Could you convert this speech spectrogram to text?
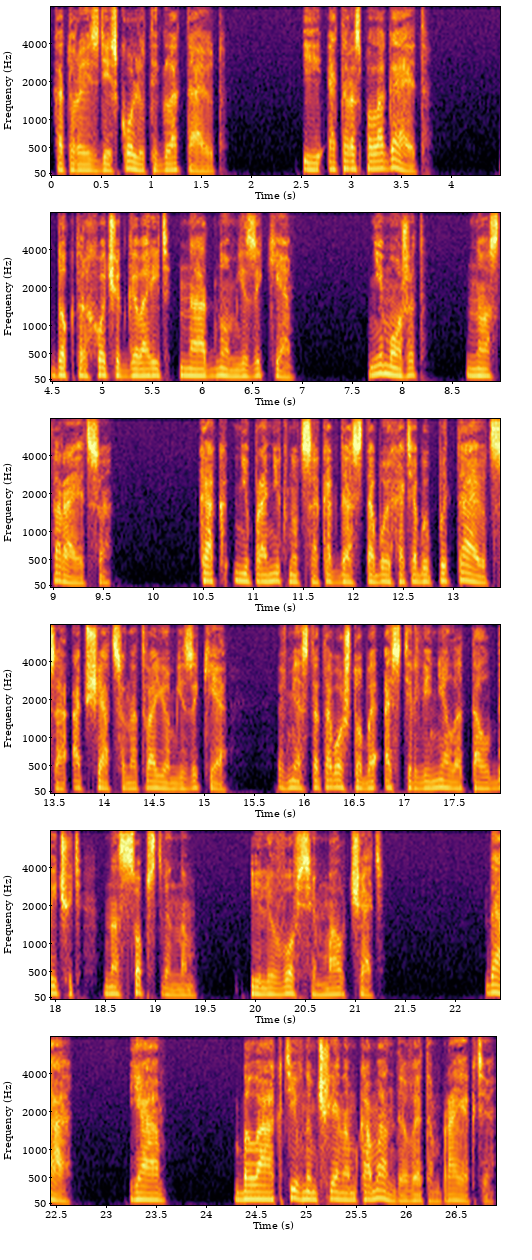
которые здесь колют и глотают. И это располагает. Доктор хочет говорить на одном языке. Не может, но старается. Как не проникнуться, когда с тобой хотя бы пытаются общаться на твоем языке, вместо того, чтобы остервенело толдычить на собственном или вовсе молчать? Да, я была активным членом команды в этом проекте.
